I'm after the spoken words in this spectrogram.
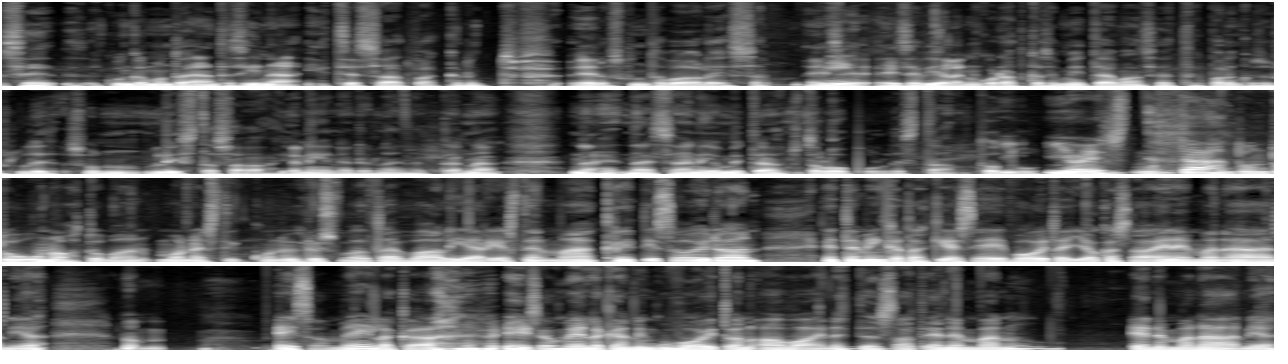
se, kuinka monta ääntä sinä itse saat vaikka nyt eduskuntavaaleissa. Ei, niin. se, ei se vielä niin kuin ratkaise mitään, vaan se, että paljonko sun lista saa ja niin edelleen. Että nä, nä, näissähän ei ole mitään lopullista totuutta. Joo, ja tämähän tuntuu unohtuvan monesti, kun Yhdysvaltain vaalijärjestelmää kritisoidaan, että minkä takia se ei voita, joka saa enemmän ääniä. No ei se ole meilläkään, ei se ole meilläkään niin kuin voiton avain, että saat enemmän, enemmän ääniä.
